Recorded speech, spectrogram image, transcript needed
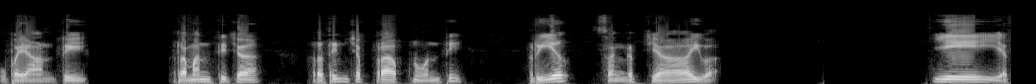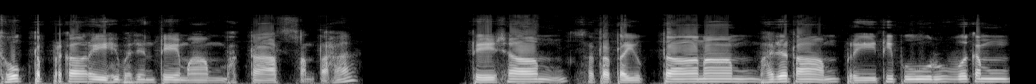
उपयान्ति। रमन्ति च रतिम् च प्राप्नुवन्ति प्रियसङ्गत्या इव। ये यथोक्तप्रकारैः भजन्ते माम् भक्ताः सन्तः तेषाम् सततयुक्तानाम् भजताम् प्रीतिपूर्वकम्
